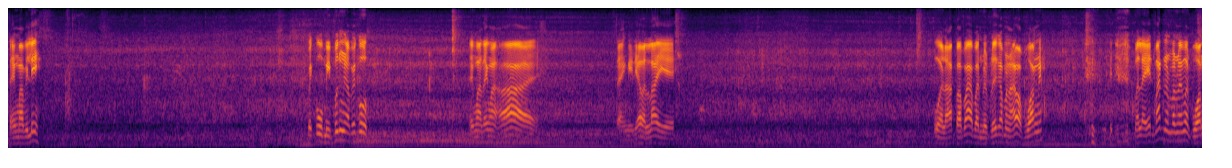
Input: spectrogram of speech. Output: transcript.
แตกมาวิลลี่ไปกูมีพึ่งนะไปกูแต่งมาแต่งมาอ้ายแต่งทีเดียวมันไล่หัวลักกว่าป้าบันแบบเลยกับมันหาว่าพวงนี่ มันเลยเอ็ดมัดมันมันไม่เหมือนพวง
